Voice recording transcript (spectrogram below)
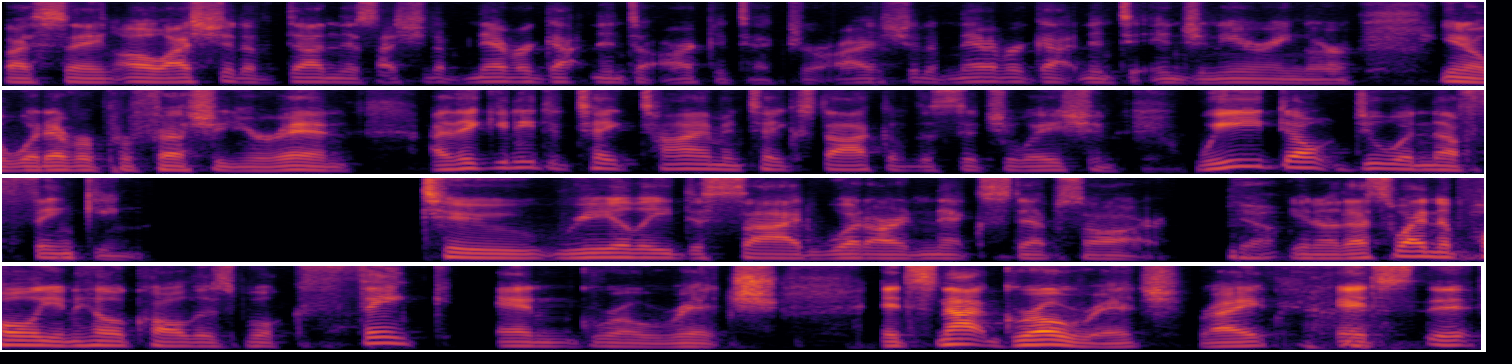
by saying, oh, I should have done this. I should have never gotten into architecture or I should have never gotten into engineering or, you know, whatever profession you're in. I think you need to take time and take stock of the situation. We don't do enough thinking to really decide what our next steps are. Yeah. You know, that's why Napoleon Hill called his book Think and Grow Rich. It's not grow rich, right? It's it,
